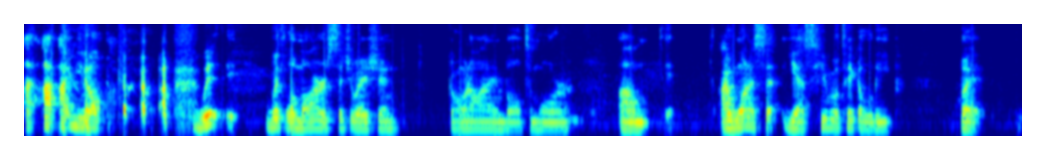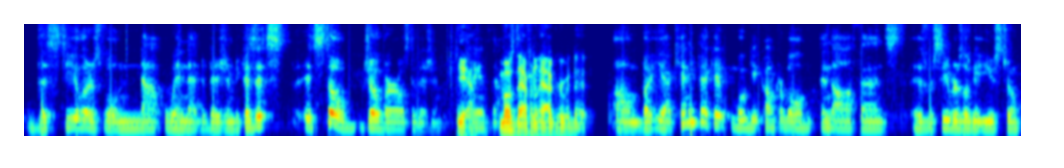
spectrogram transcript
I, I, I you know, with with Lamar's situation going on in Baltimore, um, I want to say yes, he will take a leap, but the Steelers will not win that division because it's it's still Joe Burrow's division. Yeah, most definitely. I agree with that. Um, but yeah, Kenny Pickett will get comfortable in the offense. His receivers will get used to him.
